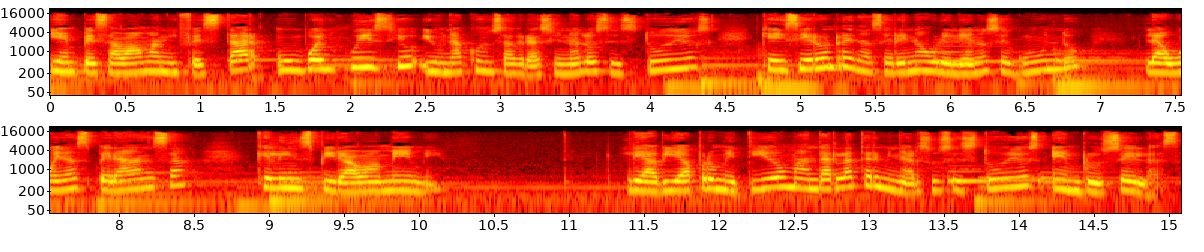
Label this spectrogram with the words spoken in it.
y empezaba a manifestar un buen juicio y una consagración a los estudios que hicieron renacer en Aureliano II la buena esperanza que le inspiraba Meme. Le había prometido mandarla a terminar sus estudios en Bruselas,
